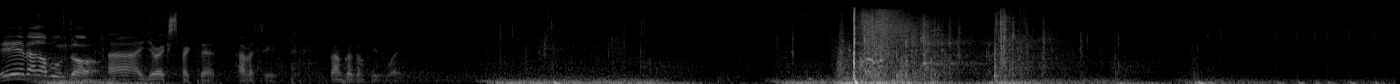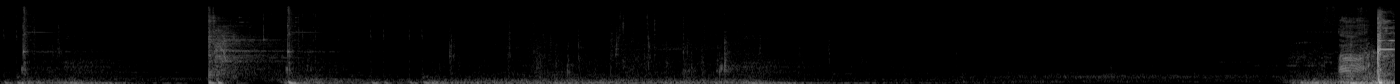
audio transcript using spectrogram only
Eh, vagabundo. Ah, you're expected. Have a seat. Franco's on his way. Ah,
